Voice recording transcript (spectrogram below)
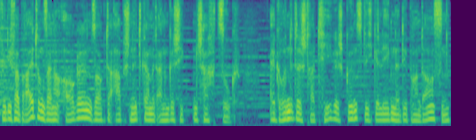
Für die Verbreitung seiner Orgeln sorgte Abschnittger mit einem geschickten Schachzug. Er gründete strategisch günstig gelegene Dependancen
